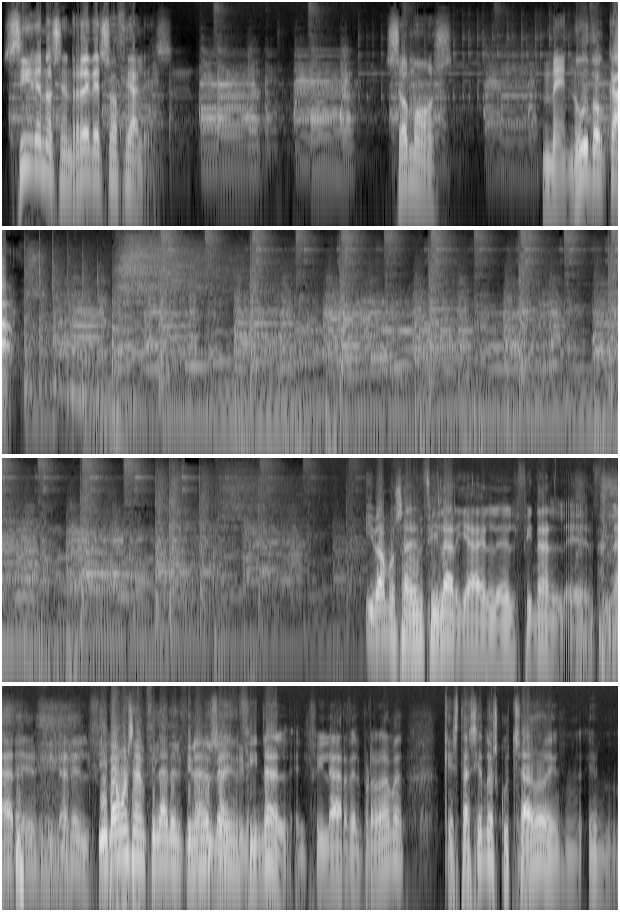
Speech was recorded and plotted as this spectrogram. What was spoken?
Síguenos en redes sociales. Somos Menudo Caos. Y vamos a enfilar ya el, el final. eh, enfilar, ¿eh? Enfilar el Y final. vamos a enfilar el final Vamos a del el filar del programa que está siendo escuchado en, en,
